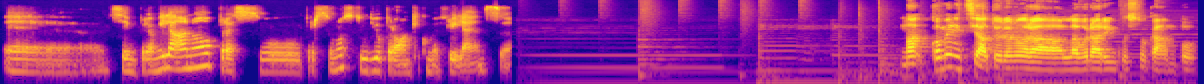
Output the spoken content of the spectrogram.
eh, sempre a Milano presso, presso uno studio però anche come freelance. Ma come è iniziato Eleonora a lavorare in questo campo?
